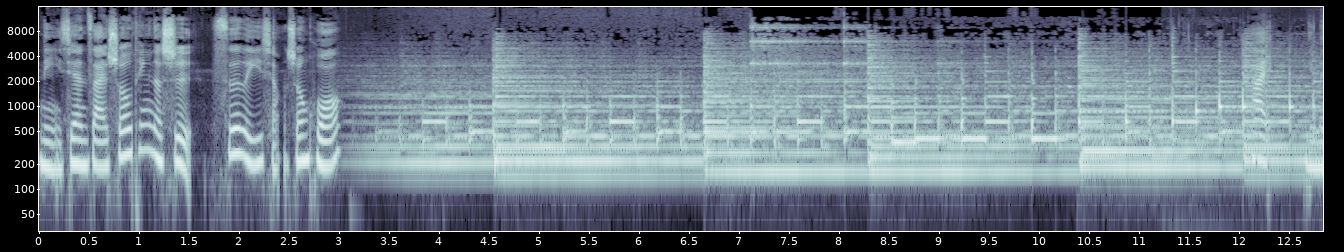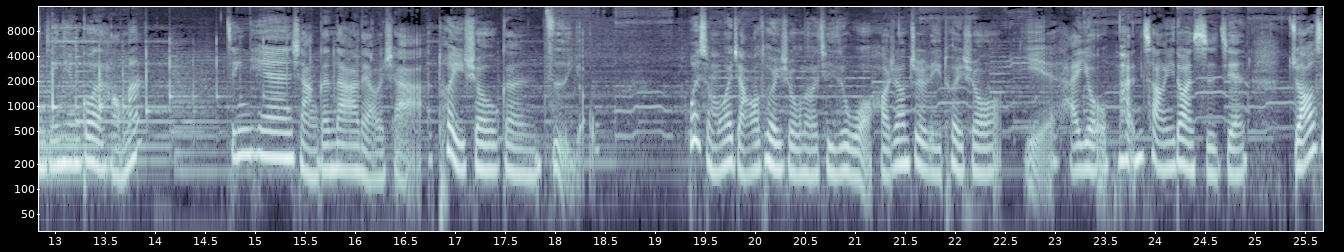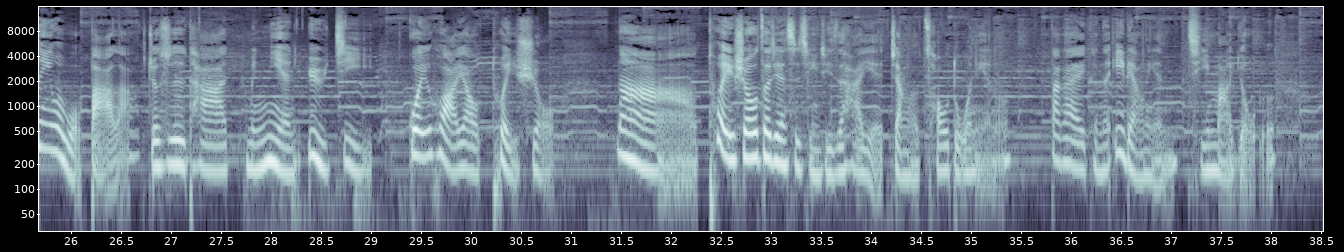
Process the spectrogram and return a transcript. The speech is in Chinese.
你现在收听的是《私理想生活》。嗨，你们今天过得好吗？今天想跟大家聊一下退休跟自由。为什么会讲到退休呢？其实我好像距离退休也还有蛮长一段时间，主要是因为我爸啦，就是他明年预计。规划要退休，那退休这件事情其实他也讲了超多年了，大概可能一两年起码有了。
